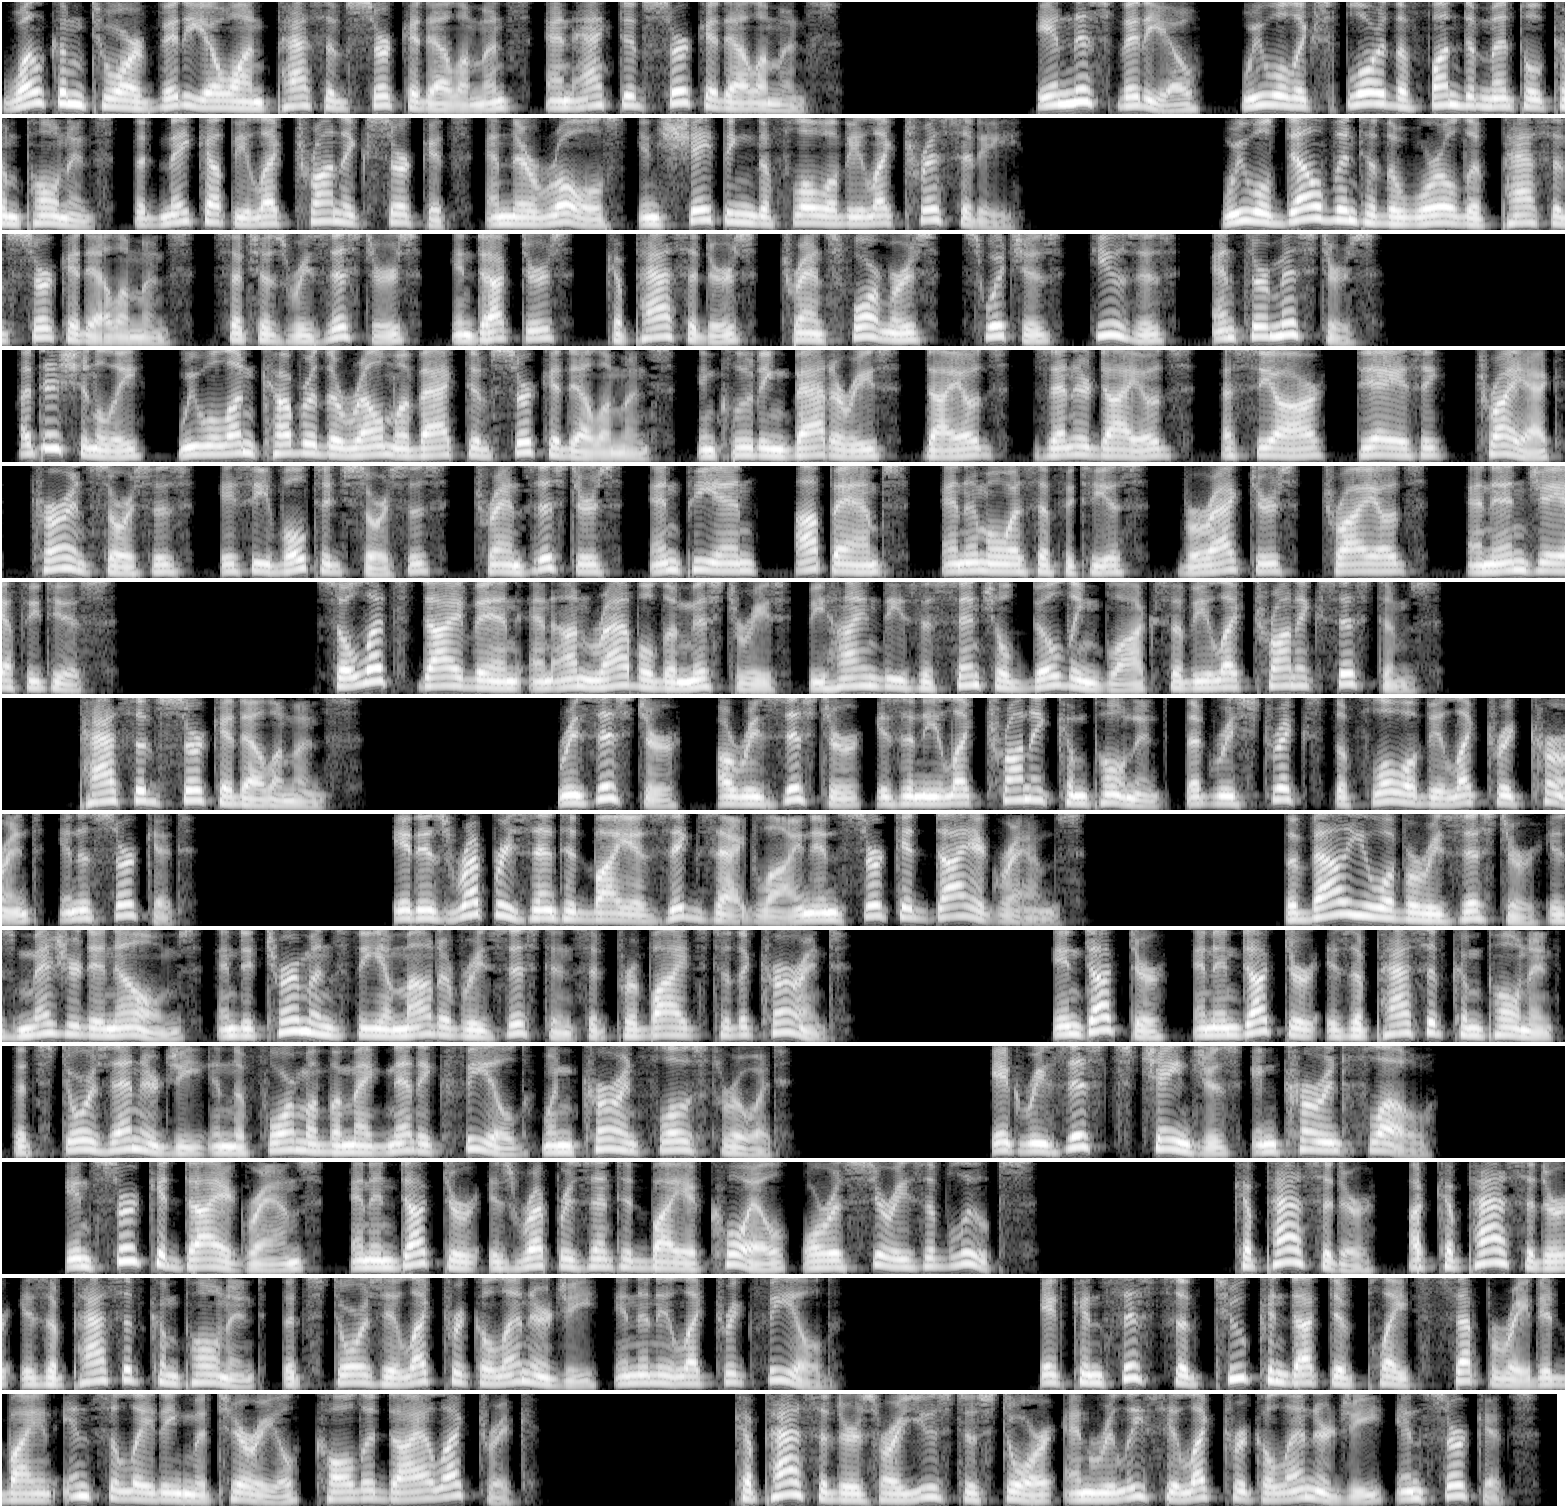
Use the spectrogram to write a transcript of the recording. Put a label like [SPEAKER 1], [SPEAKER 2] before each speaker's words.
[SPEAKER 1] Welcome to our video on passive circuit elements and active circuit elements. In this video, we will explore the fundamental components that make up electronic circuits and their roles in shaping the flow of electricity. We will delve into the world of passive circuit elements, such as resistors, inductors, capacitors, transformers, switches, fuses, and thermistors. Additionally, we will uncover the realm of active circuit elements, including batteries, diodes, Zener diodes, SCR, DIAC, triac, current sources, AC voltage sources, transistors, NPN, op amps, NMOSFETs, varactors, triodes, and NJFETs. So let's dive in and unravel the mysteries behind these essential building blocks of electronic systems. Passive circuit elements. Resistor A resistor is an electronic component that restricts the flow of electric current in a circuit. It is represented by a zigzag line in circuit diagrams. The value of a resistor is measured in ohms and determines the amount of resistance it provides to the current. Inductor An inductor is a passive component that stores energy in the form of a magnetic field when current flows through it. It resists changes in current flow. In circuit diagrams, an inductor is represented by a coil or a series of loops. Capacitor A capacitor is a passive component that stores electrical energy in an electric field. It consists of two conductive plates separated by an insulating material called a dielectric. Capacitors are used to store and release electrical energy in circuits.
